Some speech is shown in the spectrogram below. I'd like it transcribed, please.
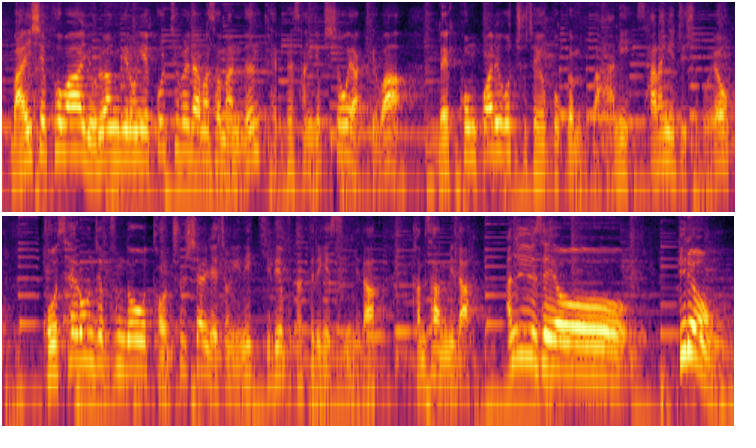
마이셰프와 요리왕 비룡의 꿀팁을 담아서 만든 대패 삼겹 시오야끼와 매콤 꽈리고추 제육볶음 많이 사랑해 주시고요. 곧 새로운 제품도 더 출시할 예정이니 기대 부탁드리겠습니다. 감사합니다. 안녕히 계세요. 비룡!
